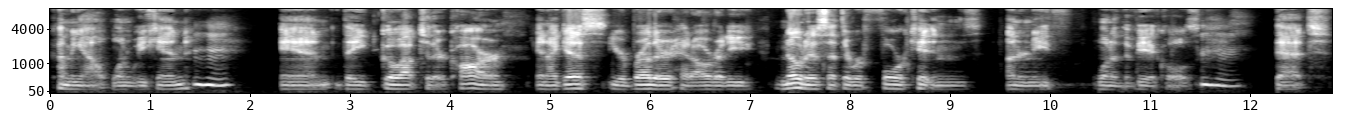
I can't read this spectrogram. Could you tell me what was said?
coming out one weekend, Mm-hmm. and they go out to their car, and I guess your brother had already noticed that there were four kittens underneath one of the vehicles Mm-hmm. that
